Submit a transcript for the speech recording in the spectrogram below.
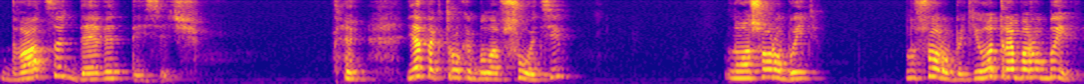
29 тисяч. Я так трохи була в шоці. Ну, а що робити? Ну, що робити? Його треба робити.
